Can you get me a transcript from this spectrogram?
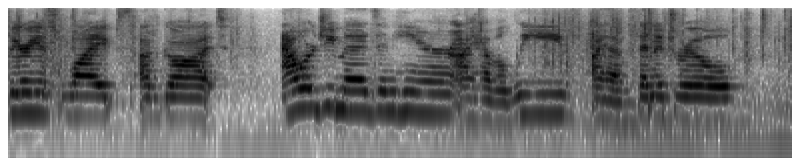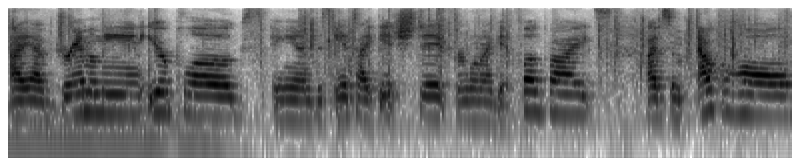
various wipes. I've got allergy meds in here. I have Aleve. I have Benadryl. I have Dramamine, earplugs, and this anti-itch stick for when I get bug bites. I have some alcohol,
